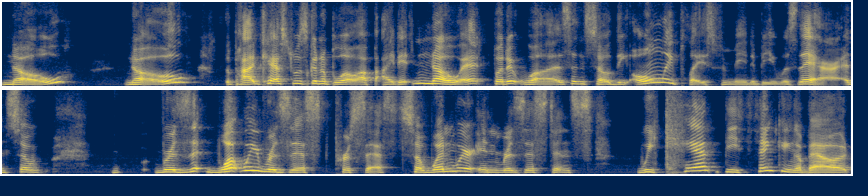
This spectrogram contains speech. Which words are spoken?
No no the podcast was going to blow up. I didn't know it but it was and so the only place for me to be was there. And so Resi- what we resist persists. So when we're in resistance, we can't be thinking about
